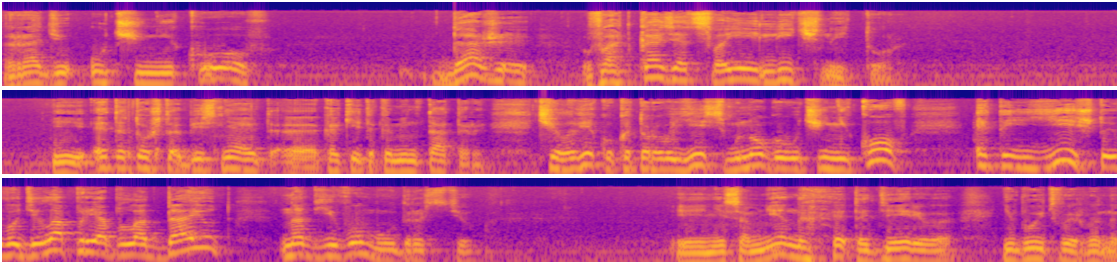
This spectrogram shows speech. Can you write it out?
ради учеников, даже в отказе от своей личной Торы. И это то, что объясняют э, какие-то комментаторы. Человек, у которого есть много учеников, это и есть, что его дела преобладают над его мудростью. И, несомненно, это дерево не будет вырвано,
